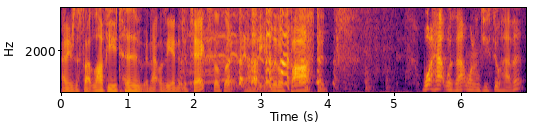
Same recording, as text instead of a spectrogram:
And he was just like, "Love you too," and that was the end of the text. I was like, "Oh, you little bastard." What hat was that one? And do you still have it?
